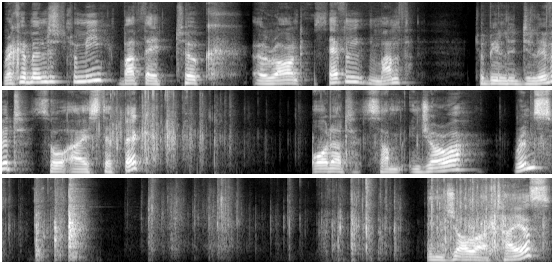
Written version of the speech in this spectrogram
recommended to me, but they took around seven months to be delivered. So I stepped back ordered some Injora rims. Injora tires.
